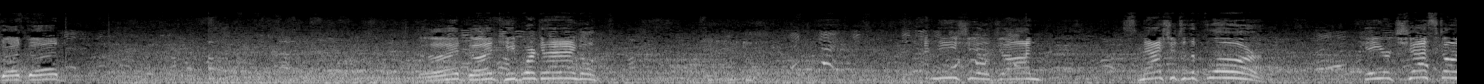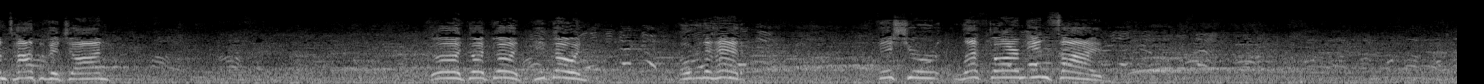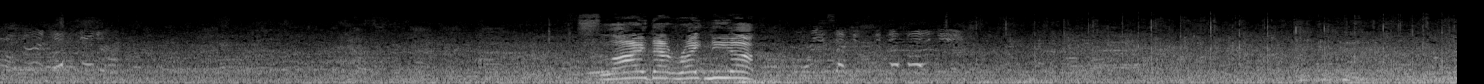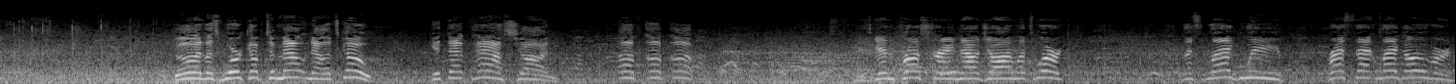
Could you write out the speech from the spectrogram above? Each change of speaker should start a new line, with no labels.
Good, good. Good, good. Keep working that angle. Knee shield, John. Smash it to the floor. Get your chest on top of it, John. Good, good, good. Keep going. Over the head. Fish your left arm inside. Slide that right knee up. Good. Let's work up to mount now. Let's go. Get that pass, John. Up, up, up. He's getting frustrated now, John. Let's work. Let's leg weave. Press that leg over.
